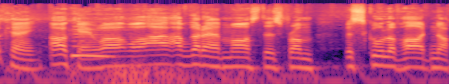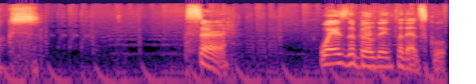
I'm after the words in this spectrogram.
Okay. Okay. Hmm. Well, well, I, I've got a master's from the School of Hard Knocks. Sir, where's the building for that school?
